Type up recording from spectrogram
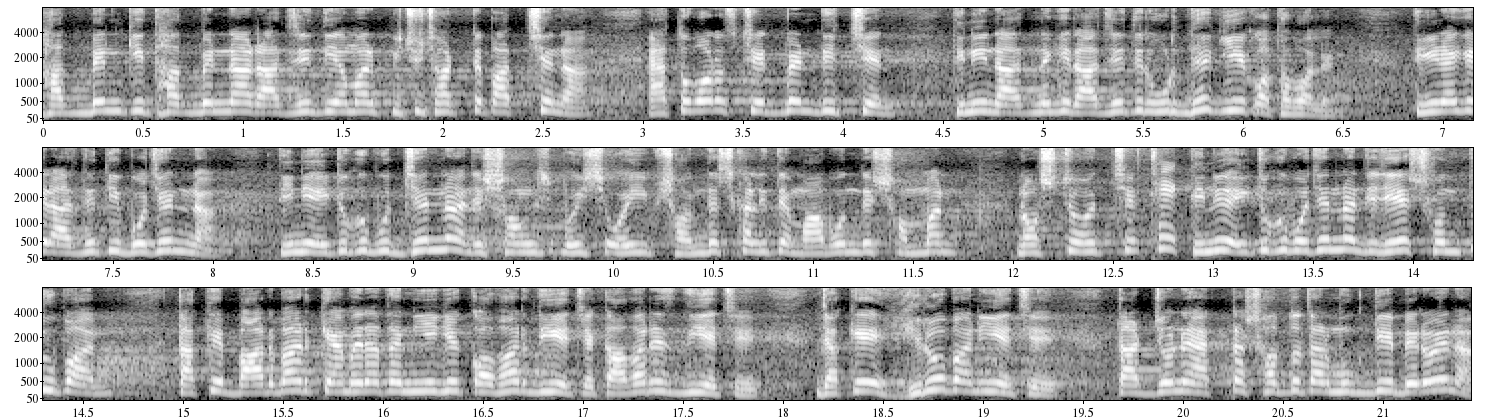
থাকবেন কি থাকবেন না রাজনীতি আমার পিছু ছাড়তে পারছে না। এত বড় স্টেটমেন্ট দিচ্ছেন। তিনি নাকি রাজনীতির ঊর্ধ্বে গিয়ে কথা বলেন। তিনি নাকি রাজনীতি বোঝেন না। তিনি এইটুকু বুঝছেন না যে ওই সন্দেশখালীতে মা বোনদের সম্মান নষ্ট হচ্ছে। তিনি এইটুকু বোঝেন না যে যে সন্তু পান তাকে বারবার ক্যামেরাতে নিয়ে গিয়ে কভার দিয়েছে কাভারেজ দিয়েছে যাকে হিরো বানিয়েছে তার জন্য একটা শব্দ তার মুখ দিয়ে বেরোয় না।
